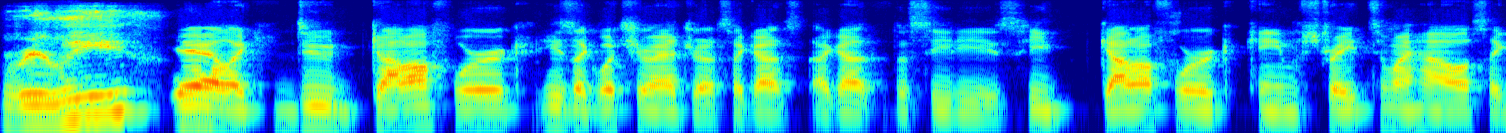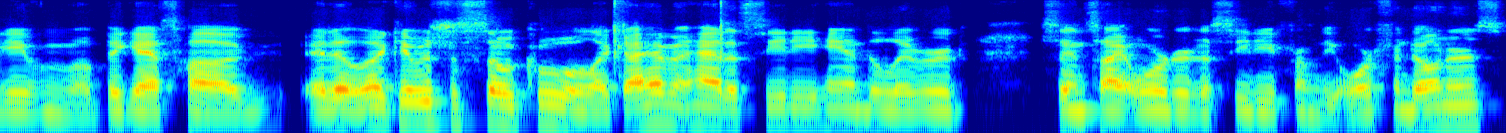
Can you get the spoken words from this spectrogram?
Really? Yeah, like dude got off work. He's like, "What's your address?" I got I got the CDs. He got off work, came straight to my house. I gave him a big ass hug, and it like it was just so cool. Like I haven't had a CD hand delivered since I ordered a CD from the Orphan Donors,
